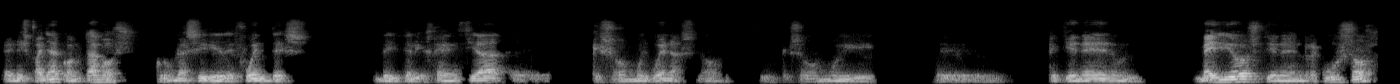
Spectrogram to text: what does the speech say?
en España contamos con una serie de fuentes de inteligencia eh, que son muy buenas, ¿no? Que son muy, que tienen medios, tienen recursos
